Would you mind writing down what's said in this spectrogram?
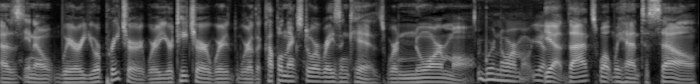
as, you know, we're your preacher, we're your teacher, we're, we're the couple next door raising kids, we're normal. we're normal yeah Yeah, that's what we had to sell.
